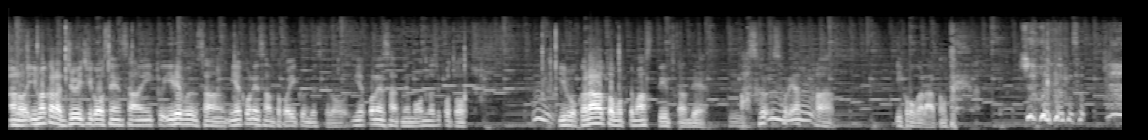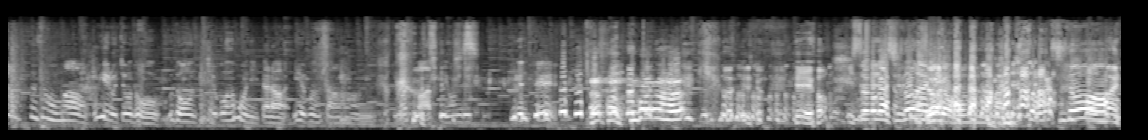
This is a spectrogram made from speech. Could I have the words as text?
あの、今から11号線さん行く、イレブンさん、宮古姉さんのとこ行くんですけど、宮古姉さんにも同じことうん言おうかなと思ってますって言ってたんで、うんあ、そそれやったら、行こうかなと思って。そう私もまあお昼ちょうどうどん厨房の方にいたら「イレブンさんいますか?」って呼んでくれて え、これ聞こえます？ええよ。忙しどないよ、ほんまに。忙しほんど。まに、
